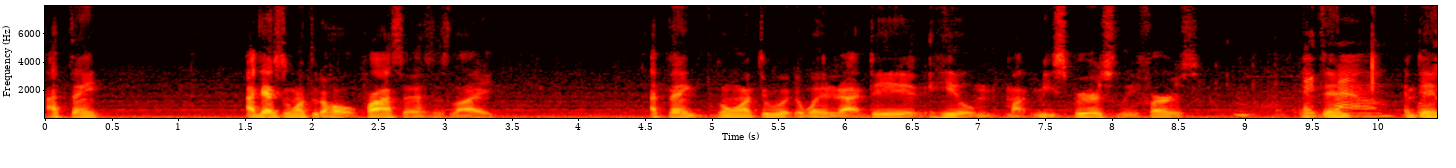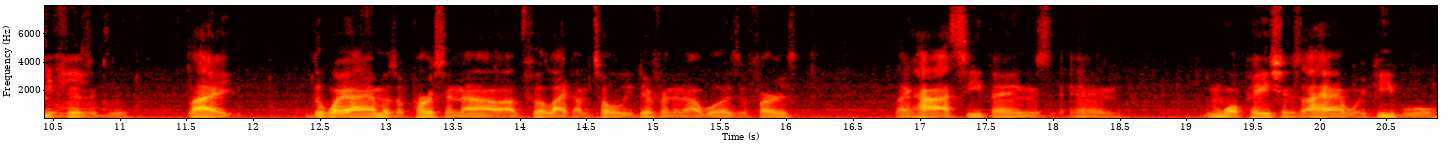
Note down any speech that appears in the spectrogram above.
I think, I guess going through the whole process is like. I think going through it the way that I did healed my, me spiritually first, and then and What then you mean? physically. Like the way I am as a person now, I feel like I'm totally different than I was at first. Like how I see things and the more patience I have with people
